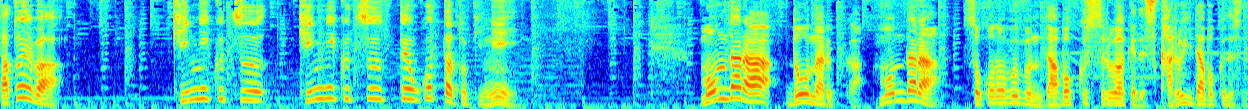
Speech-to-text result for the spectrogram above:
例えば筋肉痛筋肉痛って起こった時に揉んだらどうなるか揉んだらそこの部分打撲するわけです。軽い打撲ですね。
